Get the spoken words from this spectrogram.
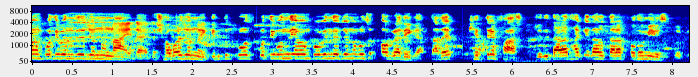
এবং প্রতিবন্ধীদের জন্য না এটা এটা সবার জন্যই কিন্তু প্রতিবন্ধী এবং প্রবীণদের জন্য বলছে অগ্রাধিকার। তাদের ক্ষেত্রে ফার্স্ট যদি তারা থাকে তাহলে তারা প্রথমে ইউজ করবে।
